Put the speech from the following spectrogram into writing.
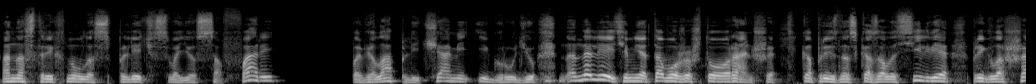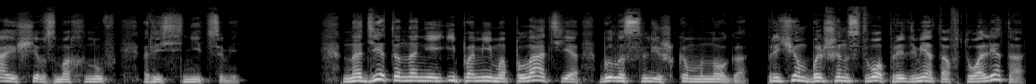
Она стряхнула с плеч свое сафари повела плечами и грудью. «Налейте мне того же, что раньше», — капризно сказала Сильвия, приглашающе взмахнув ресницами. Надето на ней и помимо платья было слишком много, причем большинство предметов туалета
